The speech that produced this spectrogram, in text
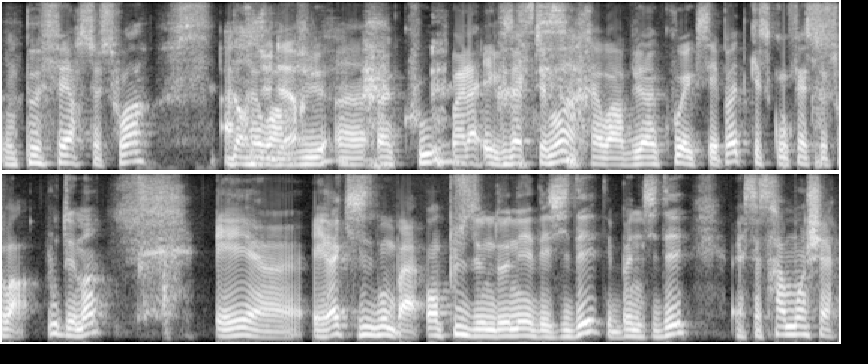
on peut faire ce soir après avoir bu un, un, coup. Voilà, exactement. après avoir bu un coup avec ses potes, qu'est-ce qu'on fait ce soir ou demain? Et, euh, et, là, qui se disent bon bah en plus de nous donner des idées, des bonnes idées, euh, ça sera moins cher.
